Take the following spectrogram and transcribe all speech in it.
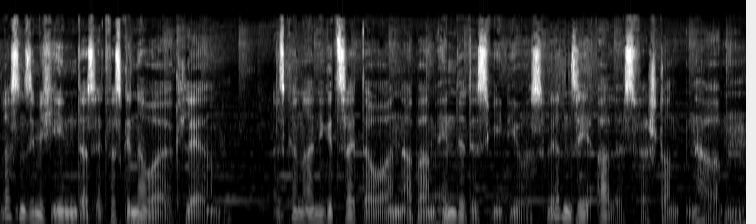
Lassen Sie mich Ihnen das etwas genauer erklären. Es kann einige Zeit dauern, aber am Ende des Videos werden Sie alles verstanden haben.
